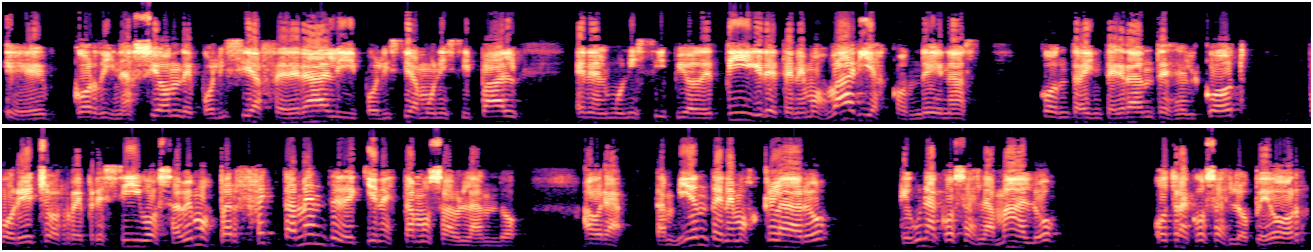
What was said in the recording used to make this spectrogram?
eh, Coordinación de Policía Federal y Policía Municipal en el municipio de Tigre. Tenemos varias condenas contra integrantes del COT por hechos represivos. Sabemos perfectamente de quién estamos hablando. Ahora, también tenemos claro que una cosa es la malo, otra cosa es lo peor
